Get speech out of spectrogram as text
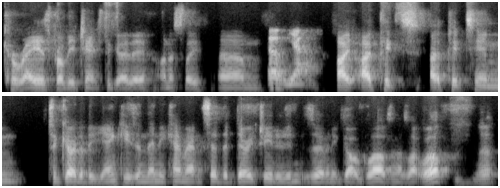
Correa is probably a chance to go there. Honestly, um, Oh, yeah. I, I picked I picked him to go to the Yankees, and then he came out and said that Derek Jeter didn't deserve any Gold Gloves, and I was like, well, well,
